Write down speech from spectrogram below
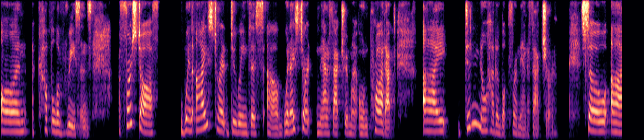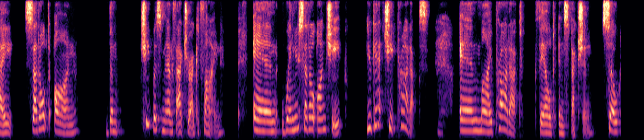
on a couple of reasons. First off when i started doing this um, when i started manufacturing my own product i didn't know how to look for a manufacturer. So i settled on the cheapest manufacturer i could find. And when you settle on cheap you get cheap products. Mm. and my product failed inspection. So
